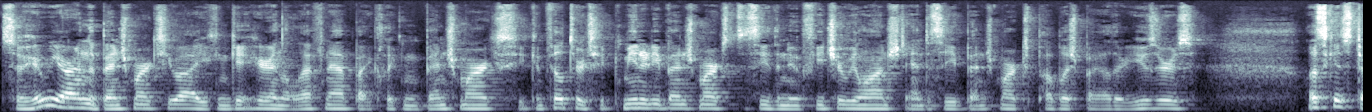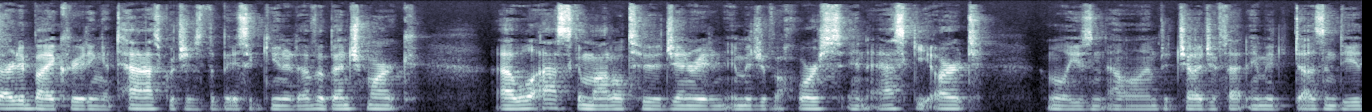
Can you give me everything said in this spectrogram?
So here we are in the benchmarks UI. You can get here in the left nav by clicking benchmarks. You can filter to community benchmarks to see the new feature we launched and to see benchmarks published by other users. Let's get started by creating a task, which is the basic unit of a benchmark. Uh, we'll ask a model to generate an image of a horse in ASCII art. We'll use an LLM to judge if that image does indeed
